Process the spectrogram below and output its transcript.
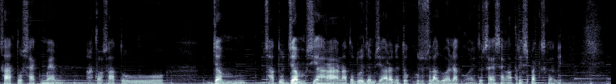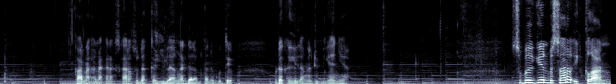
satu segmen atau satu jam satu jam siaran atau dua jam siaran itu khusus lagu anak. Wah itu saya sangat respect sekali. Karena anak-anak sekarang sudah kehilangan dalam tanda kutip udah kehilangan dunianya. Sebagian besar iklan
